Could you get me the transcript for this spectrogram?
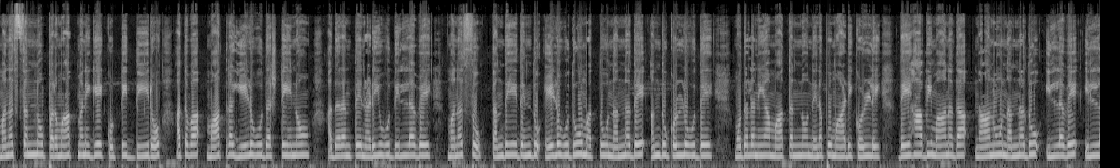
ಮನಸ್ಸನ್ನು ಪರಮಾತ್ಮನಿಗೆ ಕೊಟ್ಟಿದ್ದೀರೋ ಅಥವಾ ಮಾತ್ರ ಹೇಳುವುದಷ್ಟೇನೋ? ಅದರಂತೆ ನಡೆಯುವುದಿಲ್ಲವೇ? ಮನಸ್ಸು ತಂದೆಯದೆಂದು ಹೇಳುವುದು ಮತ್ತು ನನ್ನದೇ ಅಂದುಕೊಳ್ಳುವುದೇ? ಮೊದಲನೆಯ ಮಾತನ್ನು ನೆನಪು ಮಾಡಿಕೊಳ್ಳಿ. ದೇಹಾಭಿಮಾನದ ನಾನು ನನ್ನದು ಇಲ್ಲವೇ ಇಲ್ಲ.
